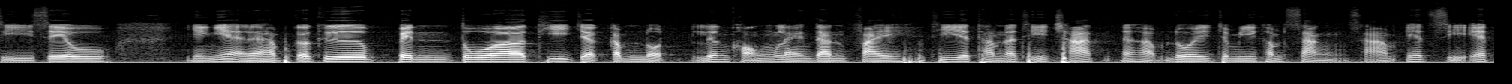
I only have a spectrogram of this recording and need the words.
4 เซลล์อย่างเงี้ยนะครับก็คือเป็นตัวที่จะกำหนดเรื่องของแรงดันไฟที่จะทำหน้าที่ชาร์จนะครับ โดยจะมีคำสั่ง 3S 4S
